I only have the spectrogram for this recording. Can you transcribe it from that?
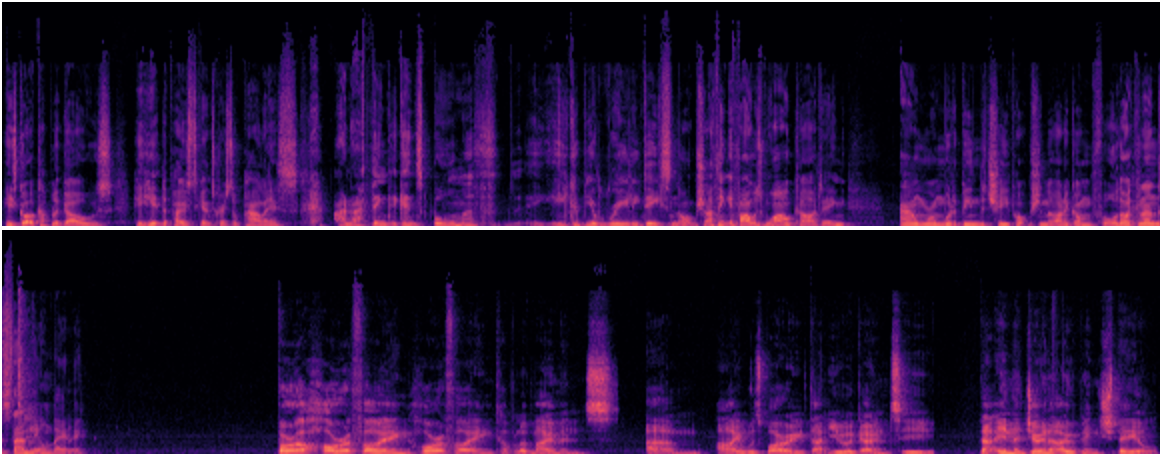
He's got a couple of goals. He hit the post against Crystal Palace, and I think against Bournemouth, he could be a really decent option. I think if I was wildcarding, Almiron would have been the cheap option that I'd have gone for. Although I can understand Leon Bailey. For a horrifying, horrifying couple of moments, um, I was worried that you were going to that in the during the opening spiel.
